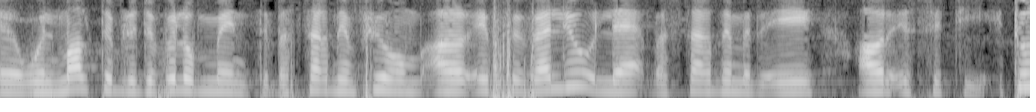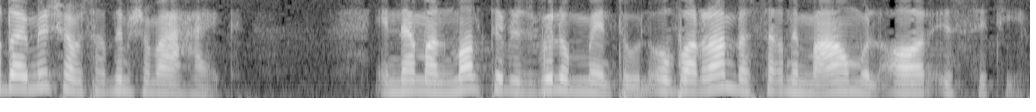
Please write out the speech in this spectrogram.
وال multiple development بستخدم فيهم RF value لا بستخدم الايه RST ال two dimension ما بستخدمش معاها حاجة. إنما ال multiple development وال over run بستخدم معاهم ال RST.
